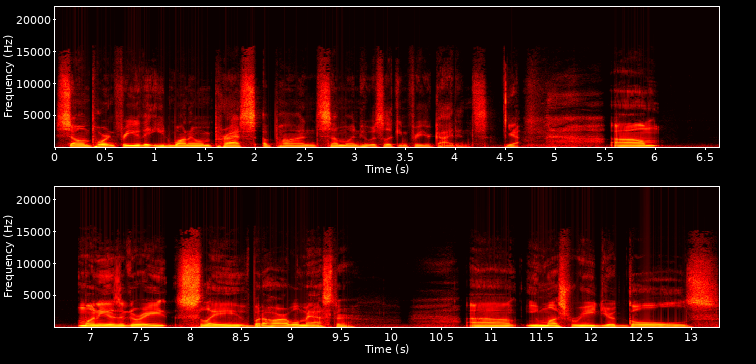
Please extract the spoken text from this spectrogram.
so important for you that you'd want to impress upon someone who is looking for your guidance? Yeah. Um, money is a great slave, but a horrible master. Um, you must read your goals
